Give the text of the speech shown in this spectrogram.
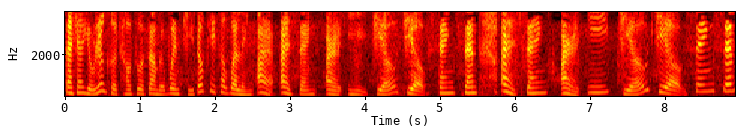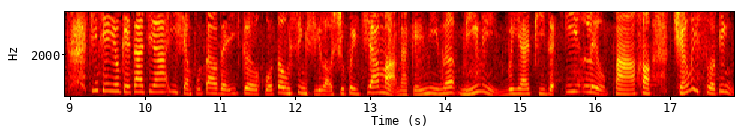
大家有任何操作上的问题，都可以透过零二。二二三二一九九三三二三二一九九三三，今天有给大家意想不到的一个活动信息，老师会加码，那给你呢迷你 VIP 的一六八哈，全力锁定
